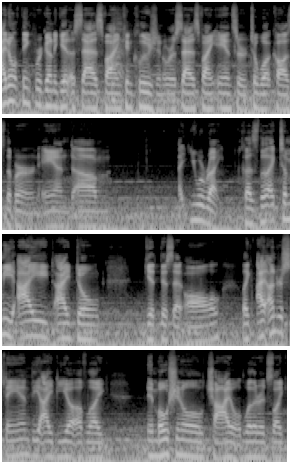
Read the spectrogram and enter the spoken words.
"I don't think we're going to get a satisfying conclusion or a satisfying answer to what caused the burn," and um, you were right because, like, to me, I I don't get this at all. Like, I understand the idea of like emotional child, whether it's like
